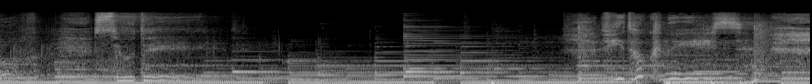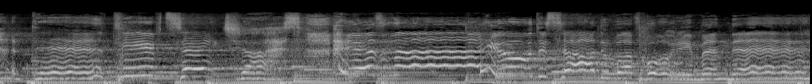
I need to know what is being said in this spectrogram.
прийшов сюди, відгукнись, де ти в цей час, я знаю, ти задував горі мене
